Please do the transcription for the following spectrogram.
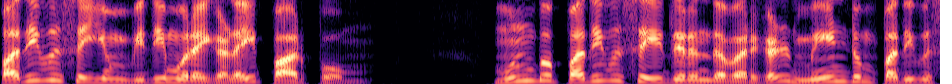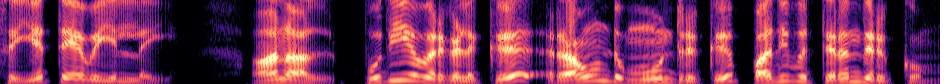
பதிவு செய்யும் விதிமுறைகளை பார்ப்போம். முன்பு பதிவு செய்திருந்தவர்கள் மீண்டும் பதிவு செய்ய தேவையில்லை. ஆனால் புதியவர்களுக்கு ரவுண்ட் மூன்றுக்கு பதிவு திறந்திருக்கும்.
